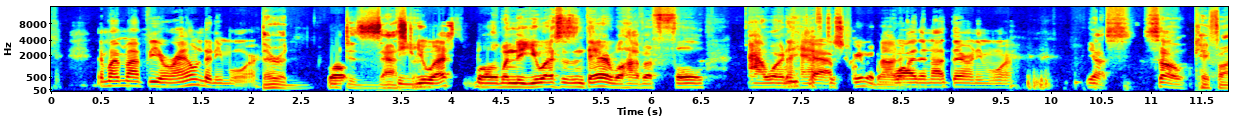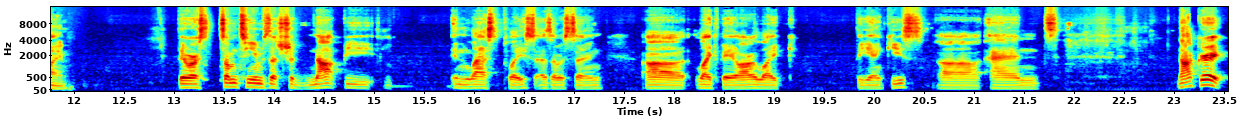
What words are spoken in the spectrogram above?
they might not be around anymore. they're a well, disaster. the U.S. Well, when the U.S. isn't there, we'll have a full hour and a half to Recap stream about Why it. they're not there anymore? Yes. So okay, fine. there are some teams that should not be in last place, as I was saying, uh, like they are, like the Yankees, uh, and not great.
